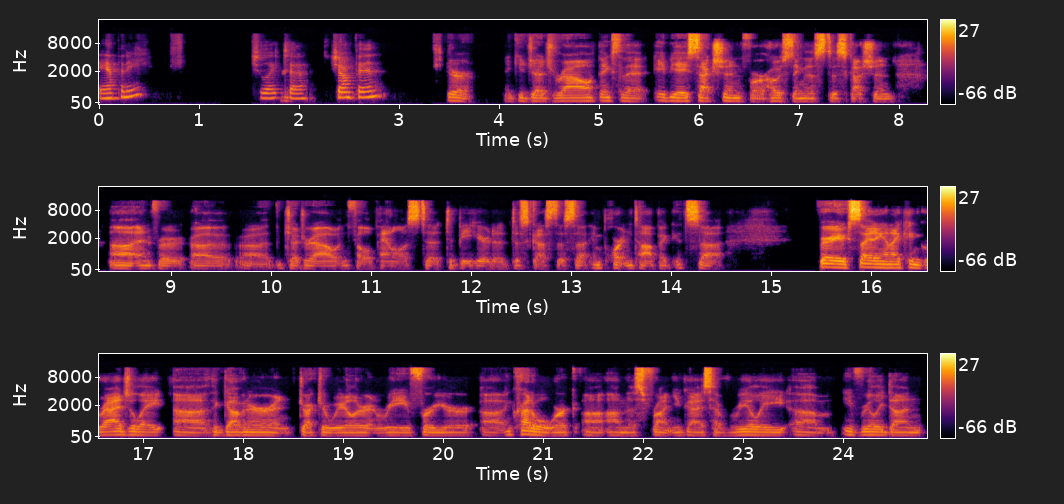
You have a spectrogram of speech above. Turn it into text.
Anthony, would you like to jump in? Sure. Thank you, Judge Rao. Thanks to the ABA section for hosting this discussion uh, and for uh, uh, Judge Rao and fellow panelists to, to be here to discuss this uh, important topic. It's uh, very exciting, and I congratulate uh, the governor and Director Wheeler and Reeve for your uh, incredible work uh, on this front. You guys have really, um, you've really done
